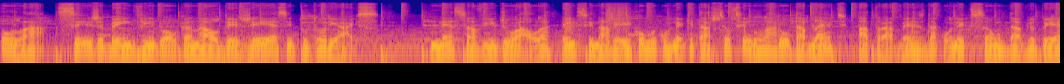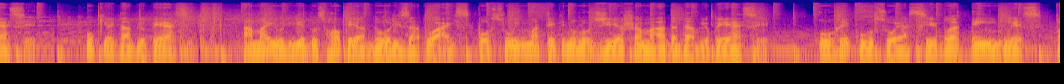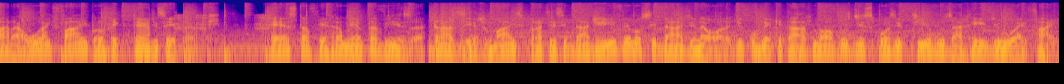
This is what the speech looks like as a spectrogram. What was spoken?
Olá, seja bem-vindo ao canal DGS Tutoriais. Nessa videoaula, ensinarei como conectar seu celular ou tablet, através da conexão WPS. O que é WPS? A maioria dos roteadores atuais possuem uma tecnologia chamada WPS. O recurso é a sigla, em inglês, para Wi-Fi Protected Setup. Esta ferramenta visa trazer mais praticidade e velocidade na hora de conectar novos dispositivos à rede Wi-Fi.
